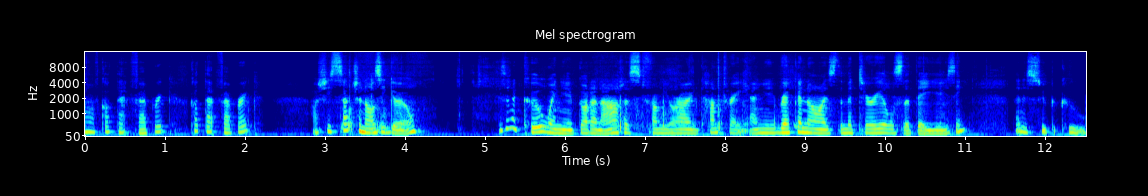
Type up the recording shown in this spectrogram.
Oh, I've got that fabric. Got that fabric. Oh, she's such an Aussie girl. Isn't it cool when you've got an artist from your own country and you recognise the materials that they're using? That is super cool.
